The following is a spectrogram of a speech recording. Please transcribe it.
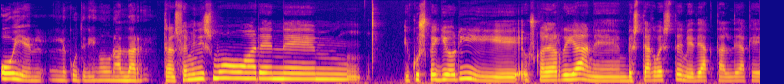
hoien lekutik ingo duen aldarri. Transfeminismoaren ikuspegi hori Euskal Herrian besteak beste mediak taldeak e,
